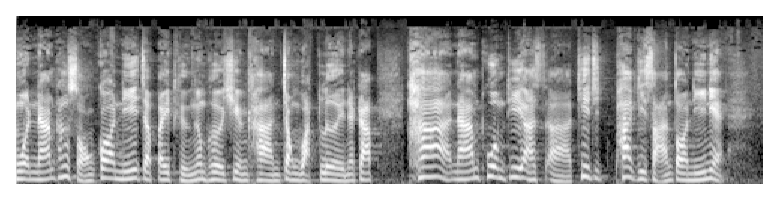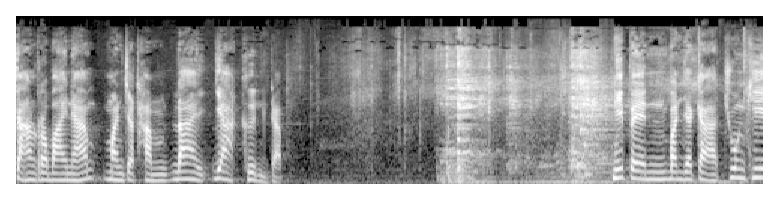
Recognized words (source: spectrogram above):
มวลน้ำทั้งสองก้อนนี้จะไปถึงอำเภอเชียงคานจังหวัดเลยนะครับ ถ้าน้ำท่วมที่ที่ภาคอีสานตอนนี้เนี่ยการระบายน้ำมันจะทำได้ยากขึ้นครับ นี่เป็นบรรยากาศช่วงที่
